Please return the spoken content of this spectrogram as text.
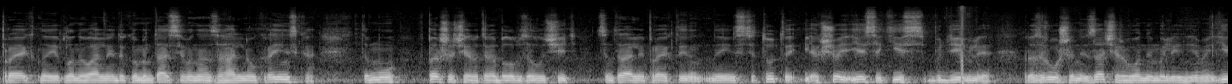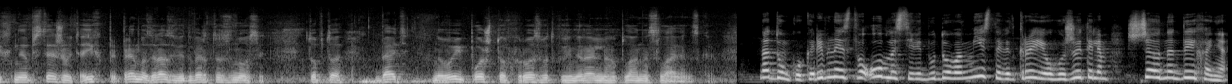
проєктної планувальної документації вона загальноукраїнська. Тому першу чергу треба було б залучити центральні проєктні інститути. І якщо є якісь будівлі розрушені за червоними лініями, їх не обстежувати, а їх прямо зразу відверто зносить. Тобто дати новий поштовх розвитку генерального плану Славянська. На думку керівництва області, відбудова міста відкриє його жителям ще одне дихання.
